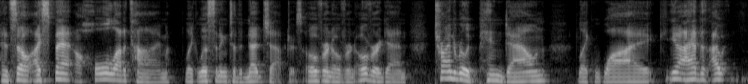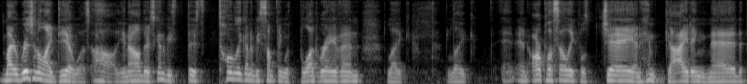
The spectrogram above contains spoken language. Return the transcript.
And so I spent a whole lot of time like listening to the Ned chapters over and over and over again, trying to really pin down like why you know I had this I my original idea was oh you know there's gonna be there's totally gonna be something with Bloodraven like like and, and R plus L equals J and him guiding Ned.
